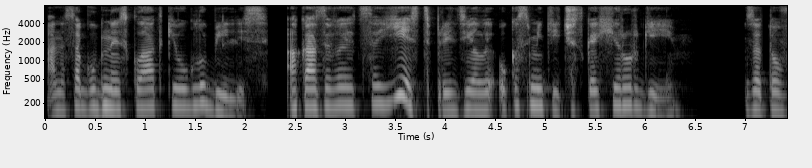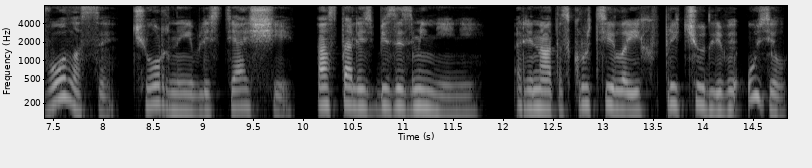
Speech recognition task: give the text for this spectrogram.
а носогубные складки углубились. Оказывается, есть пределы у косметической хирургии. Зато волосы, черные и блестящие, остались без изменений. Рената скрутила их в причудливый узел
